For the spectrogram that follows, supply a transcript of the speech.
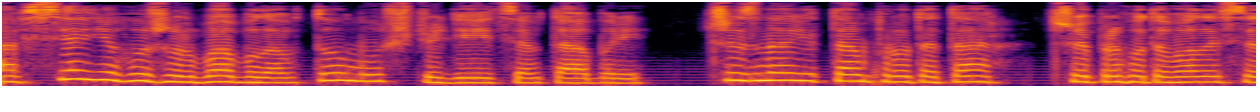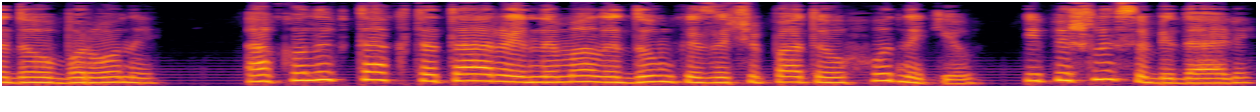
А вся його журба була в тому, що діється в таборі, чи знають там про татар, чи приготувалися до оборони. А коли б так татари не мали думки зачіпати уходників і пішли собі далі,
